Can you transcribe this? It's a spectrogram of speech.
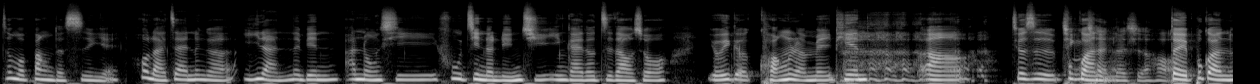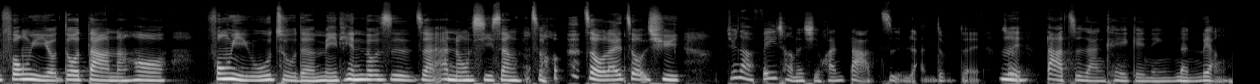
这么棒的视野。后来在那个宜兰那边安龙溪附近的邻居应该都知道，说有一个狂人每天啊。就是不管的时候，对，不管风雨有多大，然后风雨无阻的，每天都是在暗龙溪上走 走来走去。Gina 非常的喜欢大自然，对不对？所以大自然可以给您能量。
